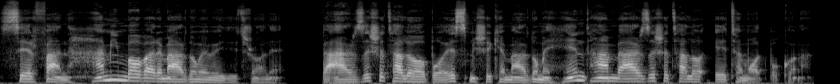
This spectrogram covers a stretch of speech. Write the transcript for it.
صرفا همین باور مردم مدیترانه به ارزش طلا باعث میشه که مردم هند هم به ارزش طلا اعتماد بکنن.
